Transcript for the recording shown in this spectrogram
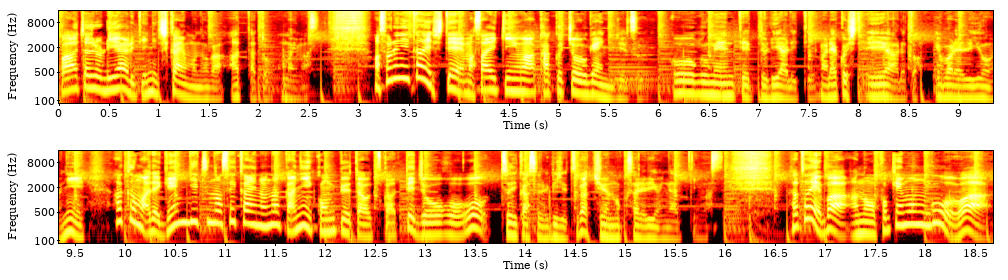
バーチャルリアリティに近いものがあったと思います。まあ、それに対して、まあ、最近は拡張現実 augmented reality、まあ、略して AR と呼ばれるようにあくまで現実の世界の中にコンピューターを使って情報を追加する技術が注目されるようになっています。例えばあのポケモン GO は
